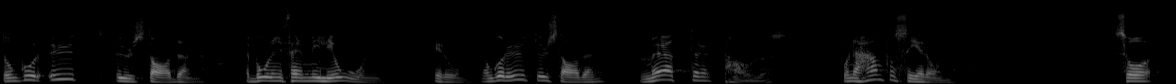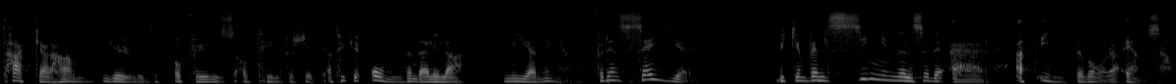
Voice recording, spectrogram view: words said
de går ut ur staden. Det bor ungefär en miljon i Rom. De går ut ur staden, möter Paulus och när han får se dem så tackar han Gud och fylls av tillförsikt. Jag tycker om den där lilla meningen. För den säger vilken välsignelse det är att inte vara ensam.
